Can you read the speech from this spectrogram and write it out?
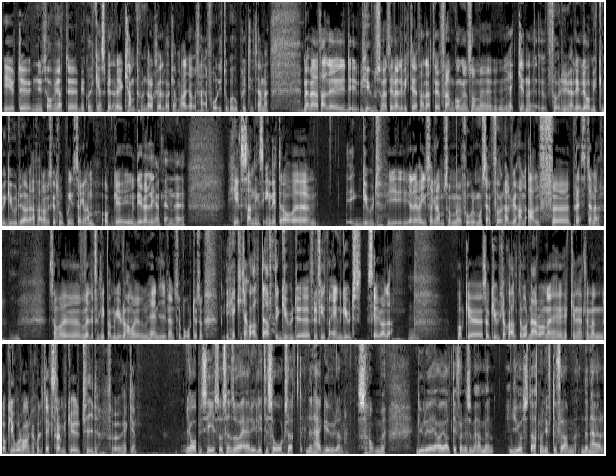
är ju inte, nu sa vi ju att eh, BK Häcken spelar ju kamphundar också, 11 kamp. Ja, fan, jag får det inte att gå ihop riktigt här men, mm. men, men, i alla fall eh, hur som helst är det väldigt viktigt i alla fall att eh, framgången som Häcken för nu här, det, det har mycket med Gud att göra i alla fall om vi ska tro på Instagram och mm. det är väl egentligen helt sanningsenligt idag Gud, eller Instagram som forum och sen förr hade vi han Alf prästen där. Mm som var väldigt förknippad med Gud och han var ju en hängiven supporter. Så Häcken kanske alltid haft Gud, eh, för det finns bara en Gud, ska ju alla. Mm. Och eh, så Gud kanske alltid varit närvarande i Häcken egentligen men, och i år har han kanske lite extra mycket tid för Häcken. Ja precis och sen så är det ju lite så också att den här guden som Gud har ju alltid funnits med men just att man lyfter fram den här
